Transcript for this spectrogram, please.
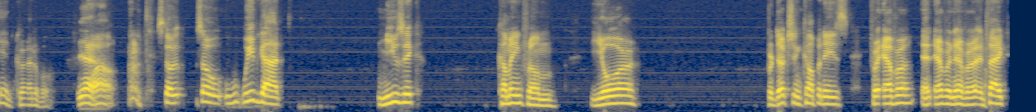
Incredible. Yeah. Wow. So so we've got music coming from your production companies forever and ever and ever. In fact,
